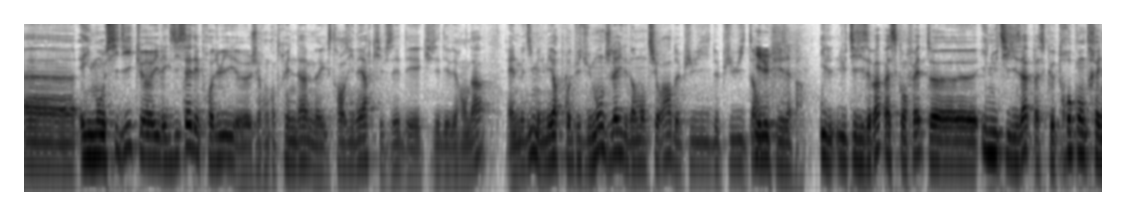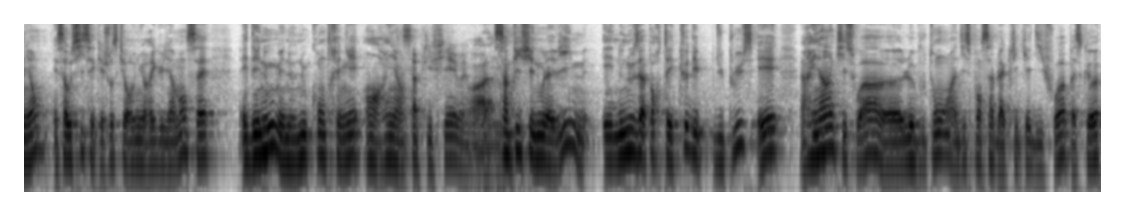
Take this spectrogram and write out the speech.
Euh, et ils m'ont aussi dit qu'il existait des produits. Euh, j'ai rencontré une dame extraordinaire qui faisait des, qui faisait des vérandas. Et elle me dit, mais le meilleur produit du monde, je l'ai, il est dans mon tiroir depuis, depuis 8 ans. Il l'utilisait pas. Il l'utilisait pas parce qu'en fait, inutilisable, parce que trop contraignant. Et ça aussi, c'est quelque chose qui est revenu régulièrement, c'est Aidez-nous, mais ne nous contraignez en rien. Simplifiez, Voilà, simplifiez-nous la vie et ne nous apportez que du plus et rien qui soit euh, le bouton indispensable à cliquer dix fois parce que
